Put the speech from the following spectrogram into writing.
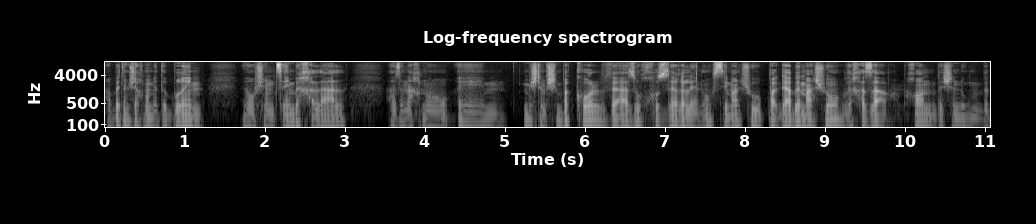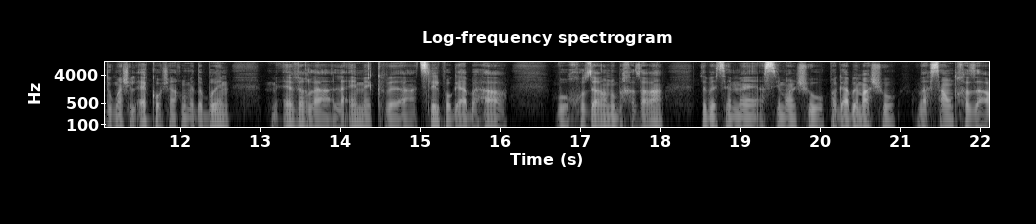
הרבה פעמים שאנחנו מדברים או שנמצאים בחלל, אז אנחנו אה, משתמשים בקול ואז הוא חוזר אלינו, סימן שהוא פגע במשהו וחזר, נכון? בדוגמה של אקו, שאנחנו מדברים מעבר לעמק והצליל פוגע בהר והוא חוזר לנו בחזרה, זה בעצם uh, הסימן שהוא פגע במשהו והסאונד חזר.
